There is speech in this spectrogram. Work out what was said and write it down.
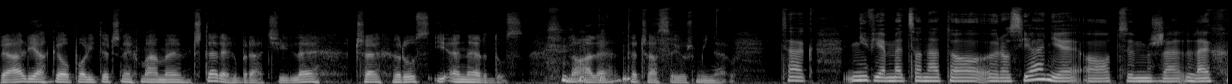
realiach geopolitycznych mamy czterech braci, Lech, Czech, Rus i Enerdus. No ale te czasy już minęły. Tak, nie wiemy co na to Rosjanie o tym, że Lech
